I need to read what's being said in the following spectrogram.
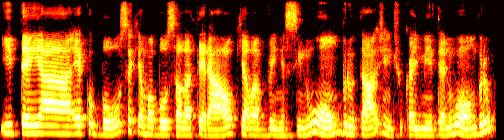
E tem a Eco Bolsa, que é uma bolsa lateral, que ela vem assim no ombro, tá, gente? O caimento é no ombro.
